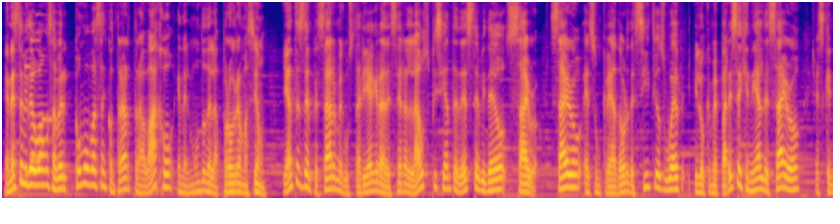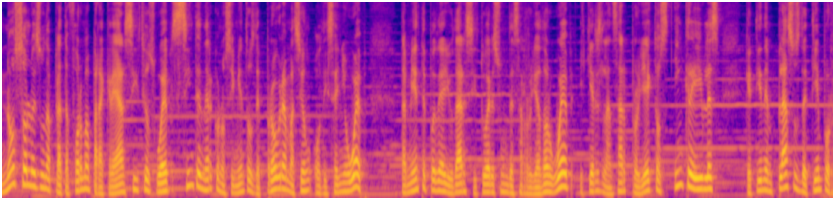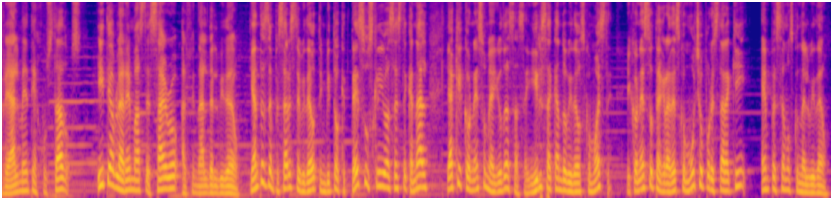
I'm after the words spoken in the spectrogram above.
En este video vamos a ver cómo vas a encontrar trabajo en el mundo de la programación. Y antes de empezar me gustaría agradecer al auspiciante de este video, Cyro. Cyro es un creador de sitios web y lo que me parece genial de Cyro es que no solo es una plataforma para crear sitios web sin tener conocimientos de programación o diseño web, también te puede ayudar si tú eres un desarrollador web y quieres lanzar proyectos increíbles que tienen plazos de tiempo realmente ajustados y te hablaré más de Cyro al final del video. Y antes de empezar este video te invito a que te suscribas a este canal ya que con eso me ayudas a seguir sacando videos como este. Y con esto te agradezco mucho por estar aquí, empecemos con el video.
